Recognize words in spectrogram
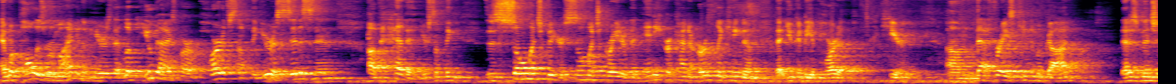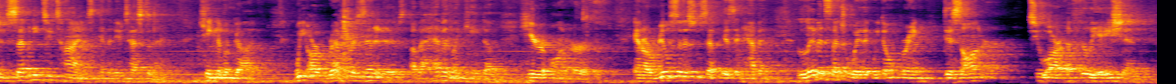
And what Paul is reminding them here is that, look, you guys are a part of something. You're a citizen of heaven. You're something that is so much bigger, so much greater than any kind of earthly kingdom that you could be a part of here. Um, that phrase, kingdom of God, that is mentioned 72 times in the New Testament. Kingdom of God. We are representatives of a heavenly kingdom here on earth. And our real citizenship is in heaven. Live in such a way that we don't bring dishonor to our affiliation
